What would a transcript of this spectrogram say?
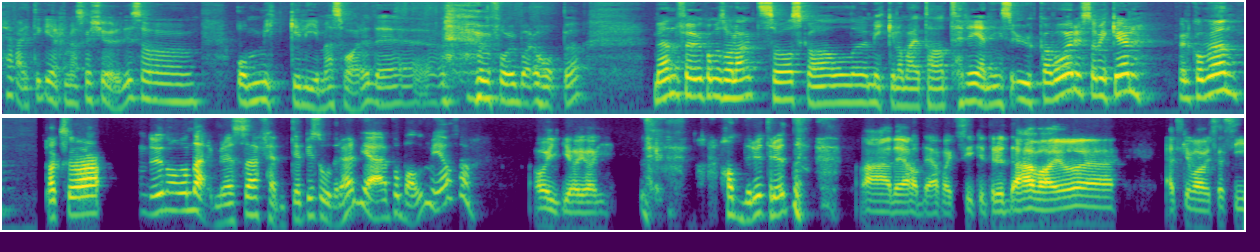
jeg veit ikke helt om jeg skal kjøre de, så om Mikkel gir meg svaret, det får vi bare håpe. Men før vi kommer så langt, så skal Mikkel og meg ta treningsuka vår. Så Mikkel, velkommen. Takk skal du ha. Du, nå nærmer det seg 50 episoder her. Vi er på ballen, vi, altså. Oi, oi, oi. Hadde du trodd? Nei, det hadde jeg faktisk ikke trodd. Det her var jo eh, Jeg vet ikke hva vi skal si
